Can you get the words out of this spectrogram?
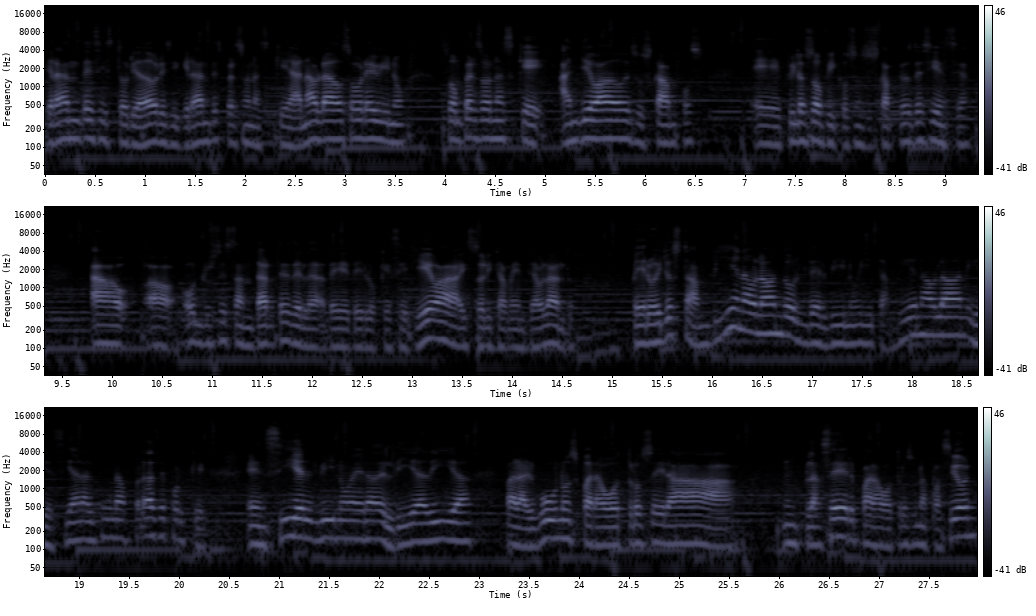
grandes historiadores y grandes personas que han hablado sobre vino son personas que han llevado en sus campos eh, filosóficos, en sus campos de ciencia, a, otros estandartes de, de, lo que se lleva históricamente hablando. Pero ellos también hablaban del vino y también hablaban y decían alguna frase porque en sí el vino era del día a día, para algunos, para otros era un placer, para otros una pasión,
